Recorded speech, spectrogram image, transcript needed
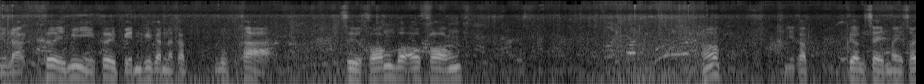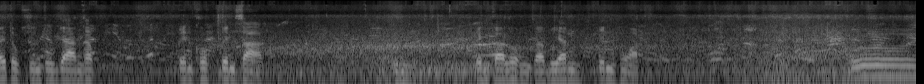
นี่ละเคยมีเคยเป็นคือกันนะครับ ลูกค้าซื้อของบ่เอาของเอานี่ครับ เครื่องใส่ไม้ซอยทุกสิ่งทุกอย่างครับ เป็นคุกเป็นสาก เป็นกระลงกระเบียน เป็นหวดโอ้ย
